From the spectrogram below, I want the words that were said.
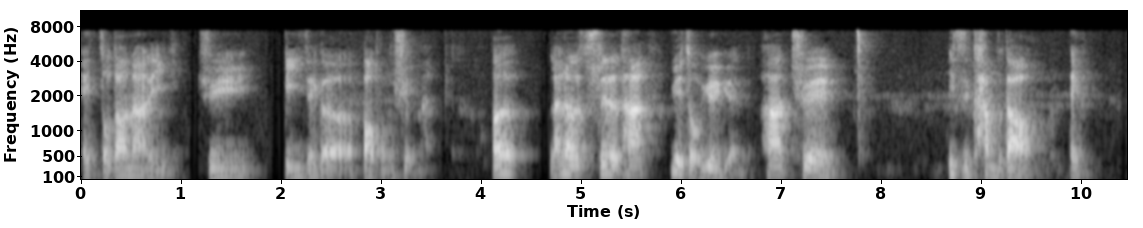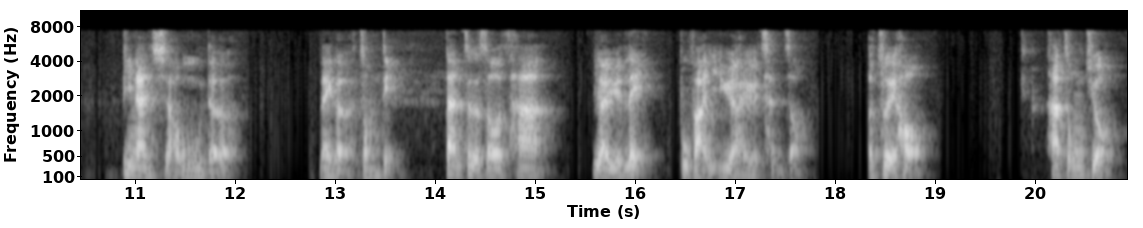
哎走到那里去避这个暴风雪嘛，而然而随着他越走越远，他却一直看不到哎避难小屋的那个终点。但这个时候他越来越累，步伐也越来越沉重，而最后他终究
